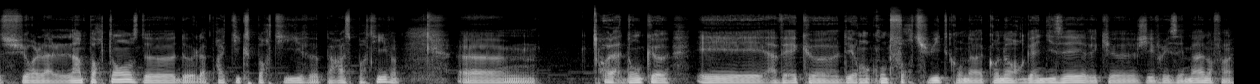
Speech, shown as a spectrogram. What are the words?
sur l'importance de, de, la pratique sportive, parasportive. Voilà, donc, euh, et avec euh, des rencontres fortuites qu'on a, qu'on a organisées avec euh, Givry Zeman. Enfin,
